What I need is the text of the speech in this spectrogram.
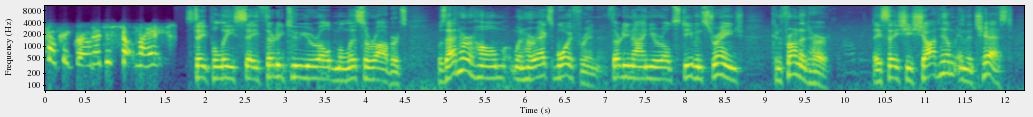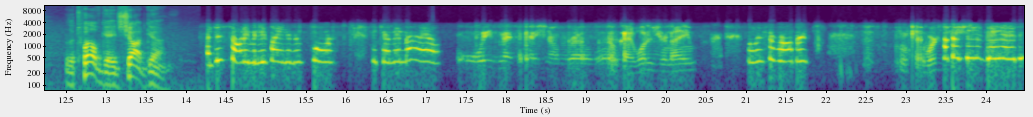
Cow Creek Road. I just shot my ex. State police say 32-year-old Melissa Roberts was at her home when her ex-boyfriend, 39-year-old Stephen Strange, confronted her. They say she shot him in the chest with a 12-gauge shotgun. I just shot him and he's laying on the floor. He came in my house. We've met the patient on the road. Okay, what is your name? Melissa Roberts. Okay, where I did think he's dead.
